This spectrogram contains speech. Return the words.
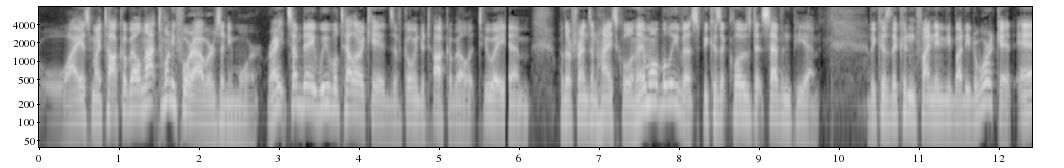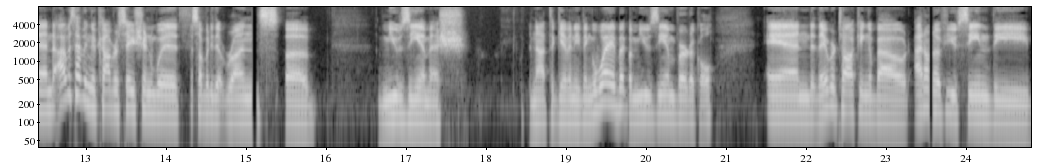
why is my Taco Bell not 24 hours anymore, right? Someday we will tell our kids of going to Taco Bell at 2 a.m. with our friends in high school, and they won't believe us because it closed at 7 p.m. because they couldn't find anybody to work it. And I was having a conversation with somebody that runs a museum ish, not to give anything away, but a museum vertical. And they were talking about, I don't know if you've seen the,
